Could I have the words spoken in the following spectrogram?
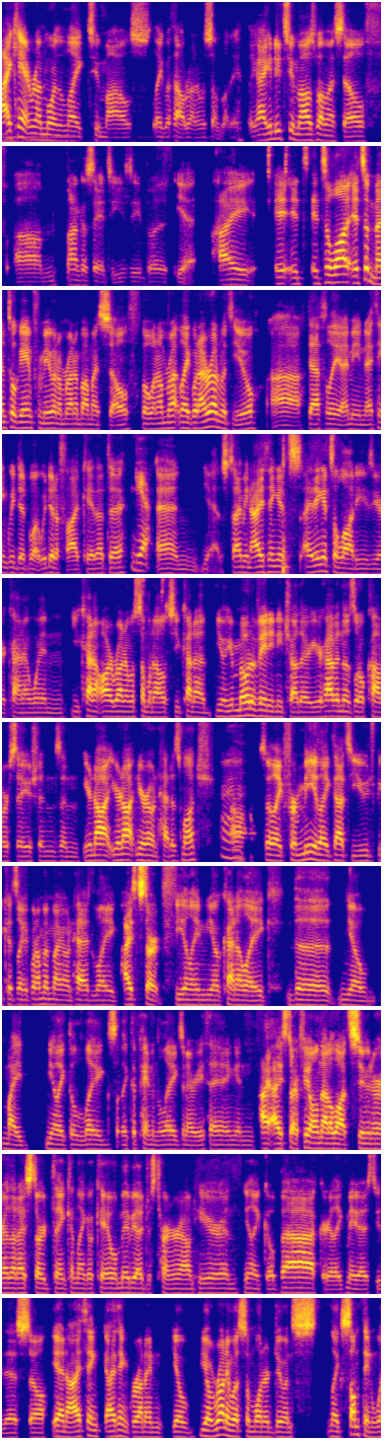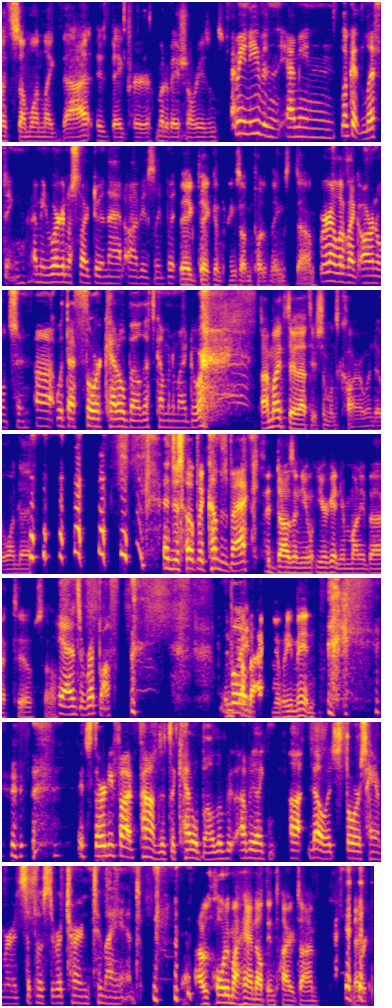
I can't run more than like two miles, like without running with somebody. Like I can do two miles by myself. Um, not gonna say it's easy, but yeah, I it, it's it's a lot. It's a mental game for me when I'm running by myself. But when I'm run, like when I run with you, uh, definitely. I mean, I think we did what we did a 5K that day, yeah and yeah. So I mean, I think it's I think it's a lot easier kind of when you kind of are running with someone else. You kind of you know you're motivating each other. You're having those little conversations, and you're not you're not in your own head as much. Mhm. Uh, so like for me, like that's huge because like when I'm in my own head, like I start feeling you know kind of like the you know my you know like the legs like the pain in the legs and everything and I, I start feeling that a lot sooner and then i start thinking like okay well maybe i just turn around here and you know like go back or like maybe i just do this. So yeah no i think i think running you know you know running with someone or doing like something with someone like that is big for motivational reasons. I mean even i mean look at lifting. I mean we're gonna start doing that obviously but big picking things up and putting things down. We're gonna look like arnoldson uh, with that thor kettlebell that's coming to my door. I might throw that through someone's car window one day and just hope it comes back if it doesn't you, you're getting your money back too so Yeah, it's a ripoff. But come back. What do you mean? it's 35 pounds. It's a kettlebell. Be, I'll be like, uh, no, it's Thor's hammer. It's supposed to return to my hand. I was holding my hand out the entire time. Never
